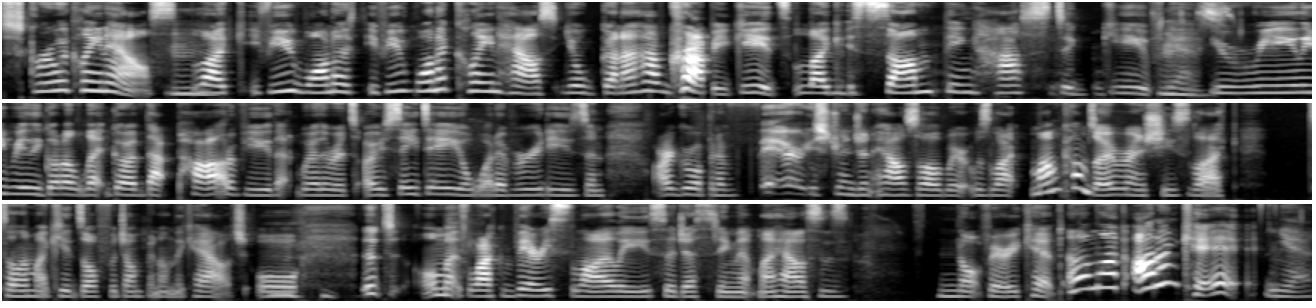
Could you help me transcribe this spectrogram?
screw a clean house. Mm. Like if you wanna if you want a clean house, you're gonna have crappy kids. Like Mm. something has to give. Yes. You really, really got to let go of that part of you that whether it's OCD or whatever it is. And I grew up in a very stringent household where it was like, mom comes over and she's like telling my kids off for jumping on the couch, or it's almost like very slyly suggesting that my house is not very kept. And I'm like, I don't care yeah.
